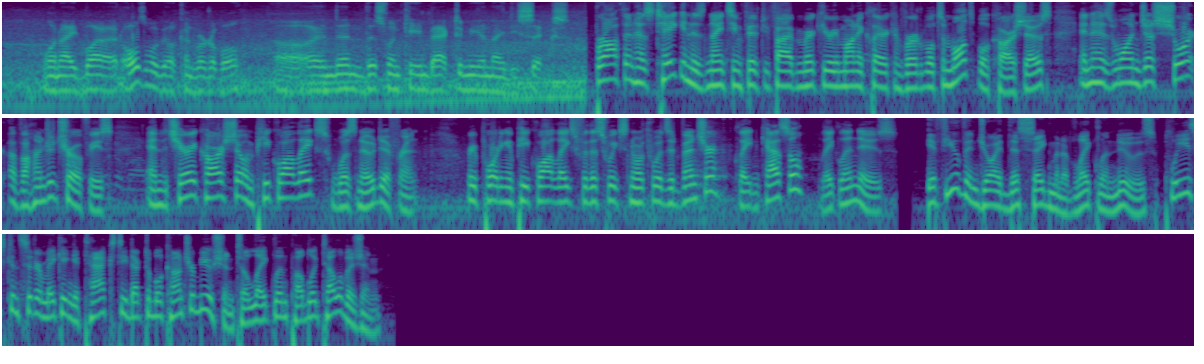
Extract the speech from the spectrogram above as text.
when I bought an Oldsmobile convertible, uh, and then this one came back to me in 96. Brothen has taken his 1955 Mercury Montclair convertible to multiple car shows and has won just short of 100 trophies, and the Cherry Car Show in Pequot Lakes was no different. Reporting in Pequot Lakes for this week's Northwoods Adventure, Clayton Castle, Lakeland News. If you've enjoyed this segment of Lakeland News, please consider making a tax-deductible contribution to Lakeland Public Television.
